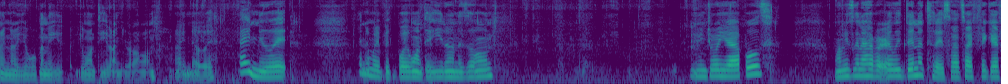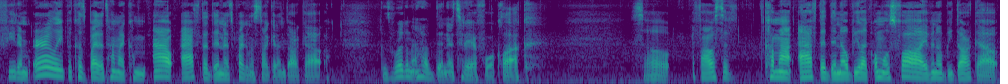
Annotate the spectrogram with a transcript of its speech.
I know you were gonna eat, you want to eat on your own. I knew it. I knew it. I knew my big boy wanted to eat on his own. You enjoying your apples? Mommy's gonna have an early dinner today, so that's why I figure I feed him early because by the time I come out after dinner, it's probably gonna start getting dark out. Because we're gonna have dinner today at four o'clock. So if I was to come out after, then it'll be like almost five and it'll be dark out.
